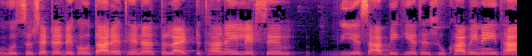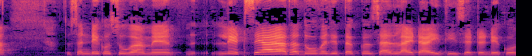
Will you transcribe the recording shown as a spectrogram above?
वो सब सैटरडे को उतारे थे ना तो लाइट था नहीं, लेट से ये साफ़ भी किए थे, सूखा भी नहीं था। तो संडे को सुबह में लेट से आया था, दो बजे तक शायद लाइट आई थी सैटरडे को।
